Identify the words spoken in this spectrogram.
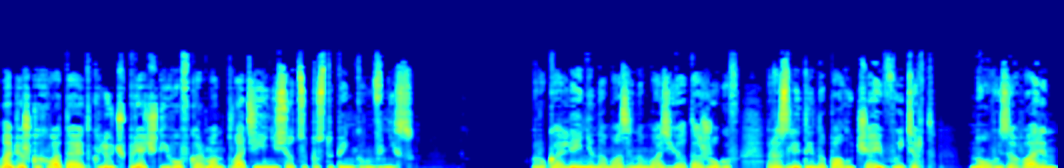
Лампешка хватает ключ, прячет его в карман платья и несется по ступенькам вниз. Рука Лени намазана мазью от ожогов, разлитый на полу чай вытерт, новый заварен,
